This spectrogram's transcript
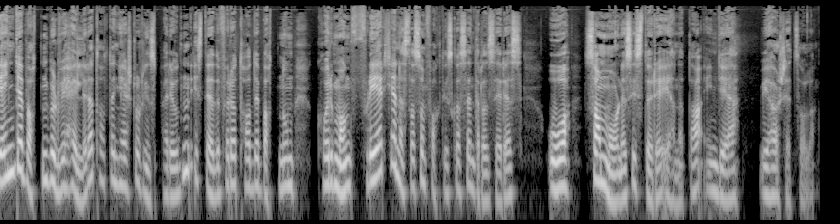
den debatten burde vi heller ha tatt denne stortingsperioden, i stedet for å ta debatten om hvor mange flere tjenester som faktisk skal sentraliseres og samordnes i større enheter enn det vi har sett så langt.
